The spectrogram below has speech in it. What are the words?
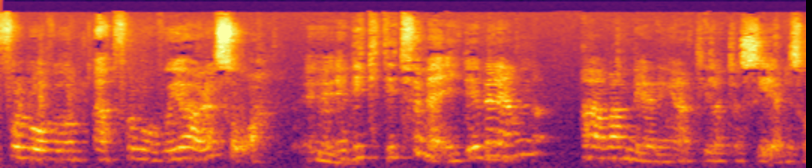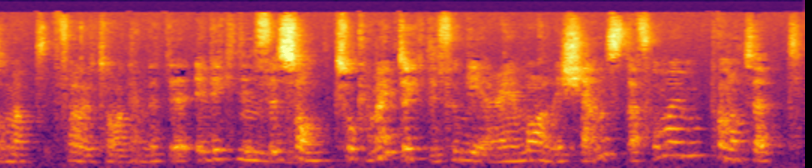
få lov att, att få lov att göra så eh, är viktigt för mig. Det är väl en av anledningarna till att jag ser det som att företagandet är, är viktigt. För så, så kan man inte riktigt fungera i en vanlig tjänst. Där får man ju på något sätt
